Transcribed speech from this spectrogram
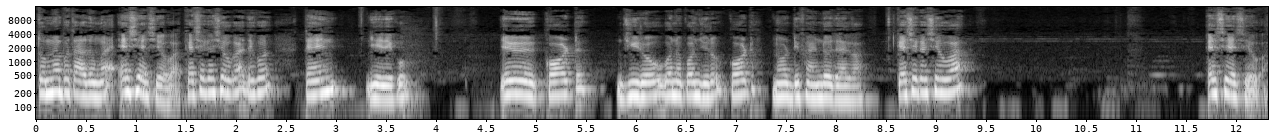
तो मैं बता दूँगा ऐसे ऐसे होगा। कैसे कैसे होगा? देखो टेन ये देखो। ये cot zero one upon zero cot not defined हो जाएगा। कैसे कैसे हुआ? ऐसे ऐसे हुआ।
